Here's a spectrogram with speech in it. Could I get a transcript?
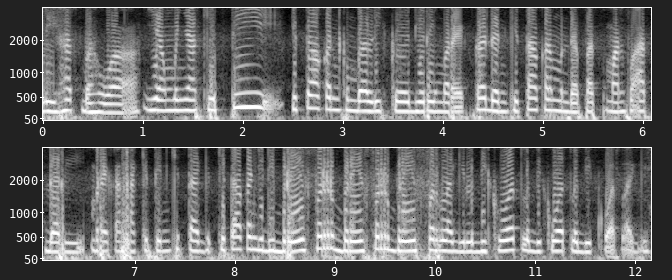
melihat bahwa yang menyakiti itu akan kembali ke diri mereka dan kita akan mendapat manfaat dari mereka sakitin kita gitu. Kita akan jadi braver, braver, braver lagi lebih kuat, lebih kuat, lebih kuat lagi.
